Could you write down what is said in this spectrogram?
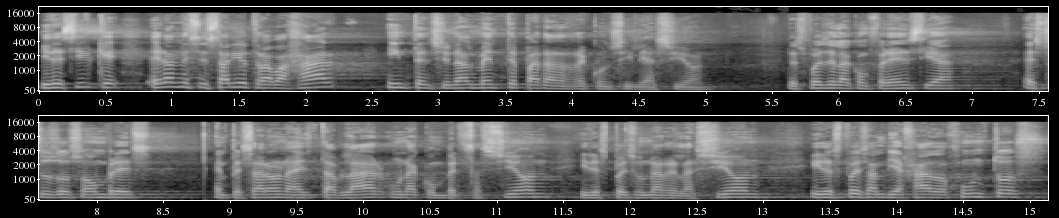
y decir que era necesario trabajar intencionalmente para la reconciliación. Después de la conferencia, estos dos hombres empezaron a entablar una conversación y después una relación y después han viajado juntos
